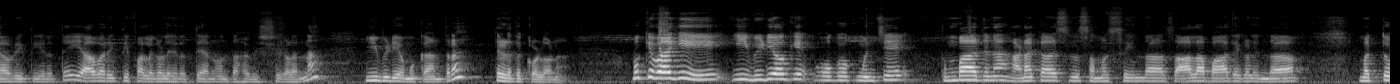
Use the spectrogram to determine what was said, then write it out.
ಯಾವ ರೀತಿ ಇರುತ್ತೆ, ಯಾವ ರೀತಿ ಫಲಗಳು ಇರುತ್ತೆ ಅನ್ನುವಂತಹ ವಿಷಯಗಳನ್ನು ಈ ವಿಡಿಯೋ ಮುಖಾಂತರ ತಿಳಿದುಕೊಳ್ಳೋಣ. ಮುಖ್ಯವಾಗಿ ಈ ವಿಡಿಯೋಗೆ ಹೋಗೋಕ್ಕೆ ಮುಂಚೆ ತುಂಬ ಜನ ಹಣಕಾಸಿನ ಸಮಸ್ಯೆಯಿಂದ, ಸಾಲ ಬಾಧೆಗಳಿಂದ ಮತ್ತು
